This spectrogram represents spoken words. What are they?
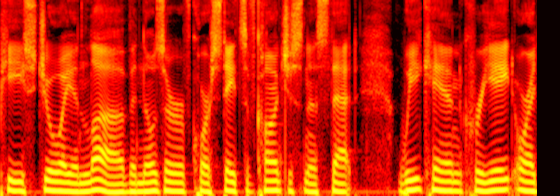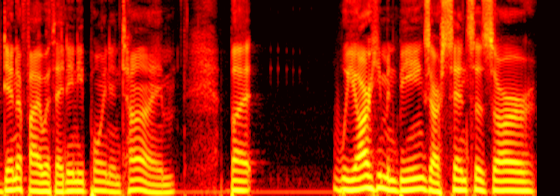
peace, joy, and love. And those are, of course, states of consciousness that we can create or identify with at any point in time. But we are human beings, our senses are,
